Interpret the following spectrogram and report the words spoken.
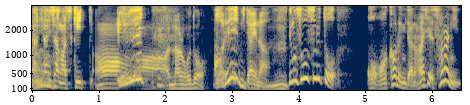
何々さんが好きって。あえ？ーあーなるほどあれ？みたいな、でもそうするとあ分かるみたいな話でさらに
